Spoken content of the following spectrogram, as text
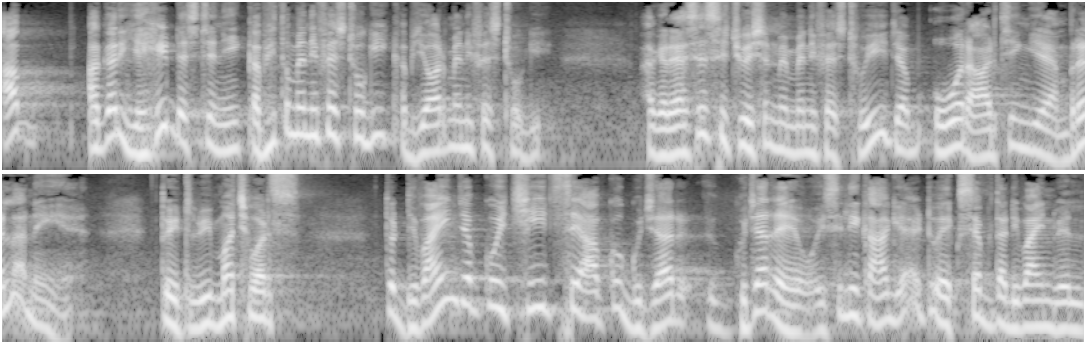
अब अगर यही डेस्टिनी कभी तो मैनिफेस्ट होगी, कभी और मैनिफेस्ट होगी। अगर ऐसे सिचुएशन में मैनिफेस्ट हुई जब ओवर आर्चिंग या एम्ब्रेला नहीं है तो it will be much worse तो डिवाइन जब कोई चीज़ से आपको गुजर गुजर रहे हो, इसीलिए कहा गया है to accept the divine will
